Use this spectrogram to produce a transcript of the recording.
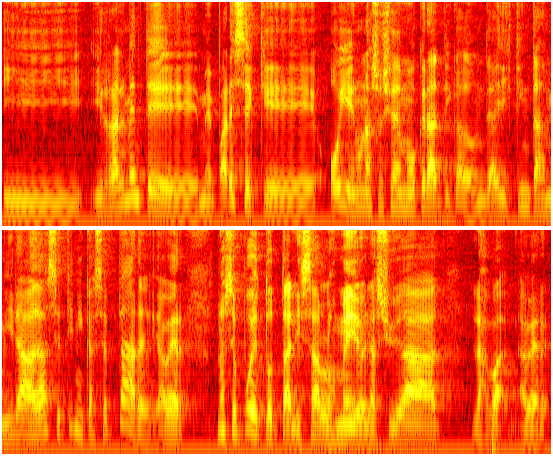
Y, y realmente me parece que hoy en una sociedad democrática donde hay distintas miradas, se tiene que aceptar. A ver, no se puede totalizar los medios de la ciudad. Las a ver,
